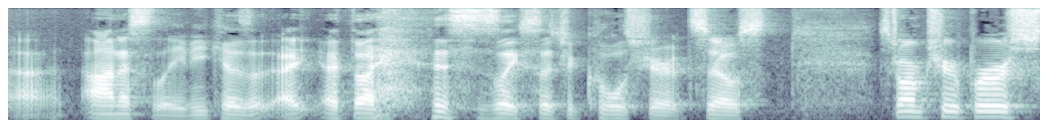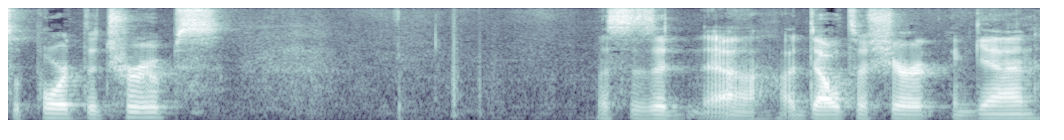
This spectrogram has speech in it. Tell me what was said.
uh, honestly, because I, I thought this is like such a cool shirt. So, Stormtroopers support the troops. This is a, uh, a Delta shirt again,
